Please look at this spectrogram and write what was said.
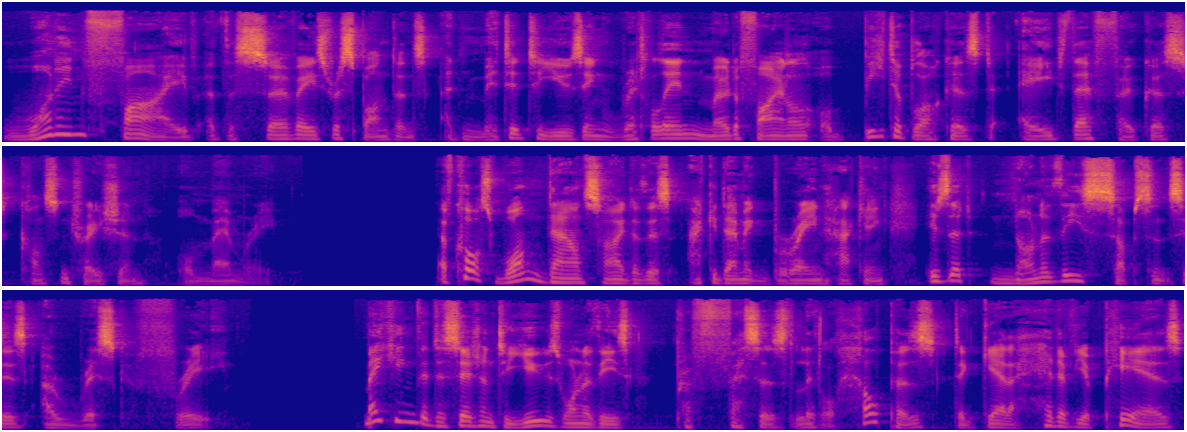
One in five of the survey's respondents admitted to using Ritalin, modafinil, or beta blockers to aid their focus, concentration, or memory. Of course, one downside of this academic brain hacking is that none of these substances are risk free. Making the decision to use one of these professor's little helpers to get ahead of your peers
